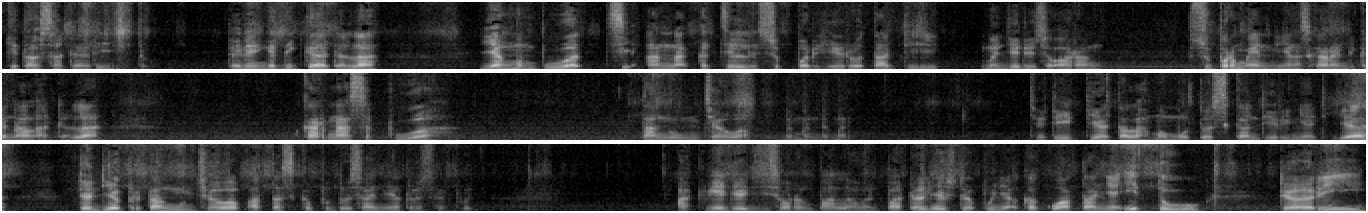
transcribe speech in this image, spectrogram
Kita sadari itu. Dan yang ketiga adalah yang membuat si anak kecil superhero tadi menjadi seorang Superman yang sekarang dikenal adalah karena sebuah tanggung jawab, teman-teman. Jadi dia telah memutuskan dirinya dia dan dia bertanggung jawab atas keputusannya tersebut akhirnya dia jadi seorang pahlawan padahal dia sudah punya kekuatannya itu dari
